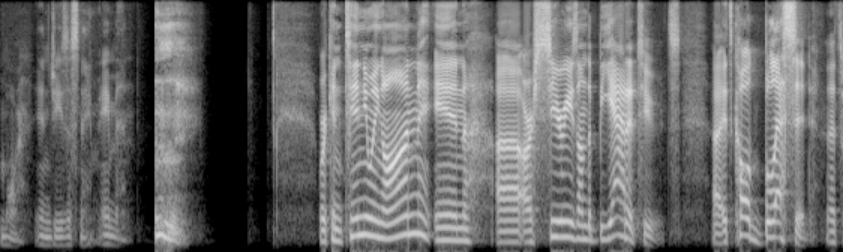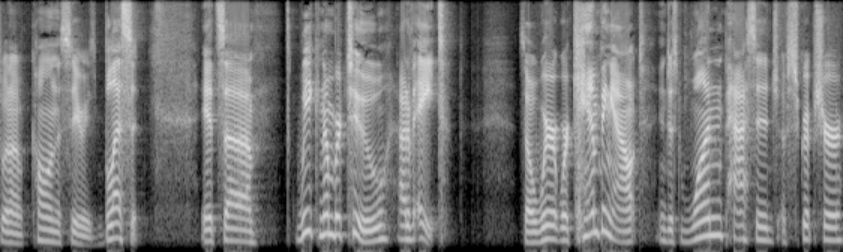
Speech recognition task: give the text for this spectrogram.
more. In Jesus' name, amen. We're continuing on in uh, our series on the Beatitudes. Uh, it's called Blessed. That's what I'm calling the series. Blessed. It's uh, week number two out of eight. So we're, we're camping out in just one passage of Scripture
